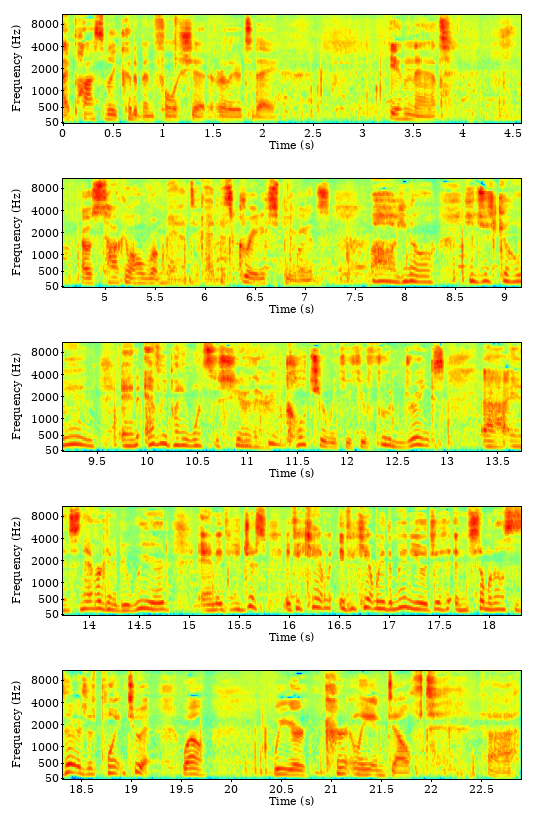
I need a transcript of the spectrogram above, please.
I possibly could have been full of shit earlier today. In that I was talking all romantic. I had this great experience. Oh, you know, you just go in and everybody wants to share their culture with you through food and drinks, uh, and it's never going to be weird. And if you just if you can't if you can't read the menu, just and someone else is there, just point to it. Well, we are currently in Delft, uh,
